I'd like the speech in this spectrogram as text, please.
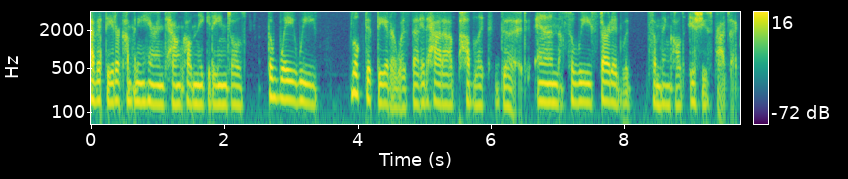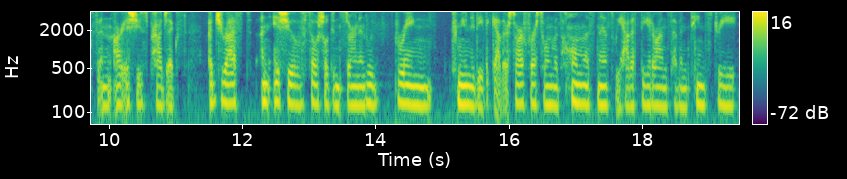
I have a theater company here in town called Naked Angels. The way we looked at theater was that it had a public good. And so we started with something called issues projects, and our issues projects addressed an issue of social concern and would bring community together. So our first one was homelessness. We had a theater on 17th Street.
